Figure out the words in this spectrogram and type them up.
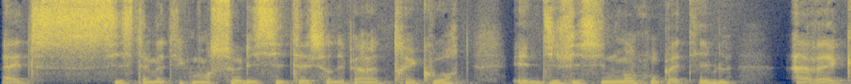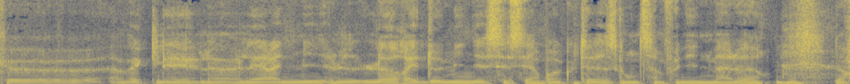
à être systématiquement sollicité sur des périodes très courtes, est difficilement compatible avec euh, avec les le- l'heure et demie l'heure et demie nécessaire pour écouter la seconde symphonie de Malheur. Donc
